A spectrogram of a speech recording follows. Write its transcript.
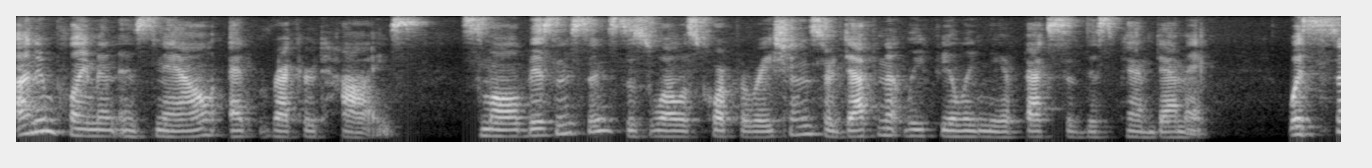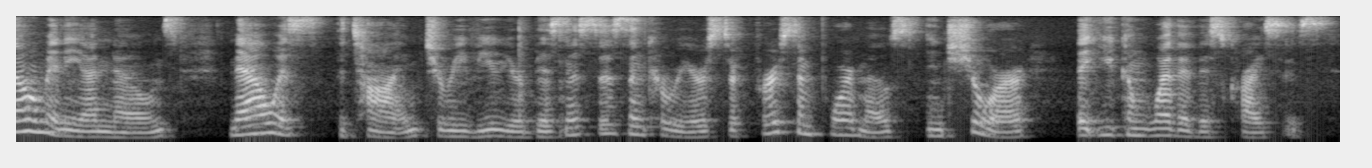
unemployment is now at record highs. Small businesses, as well as corporations, are definitely feeling the effects of this pandemic. With so many unknowns, now is the time to review your businesses and careers to first and foremost ensure that you can weather this crisis,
